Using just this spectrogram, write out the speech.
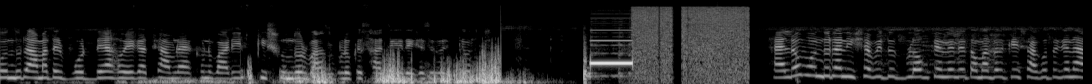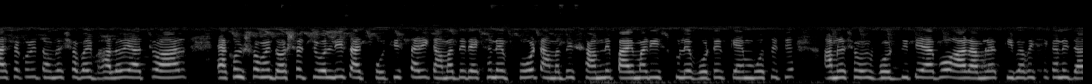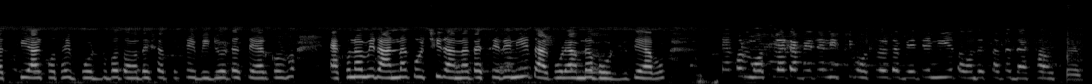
বন্ধুরা, আমাদের ভোট দেয়া হয়ে গেছে। আমরা এখন বাড়ি কি সুন্দর বাসগুলোকে সাজিয়ে রেখেছে, দেখতে পাচ্ছি হ্যালো বন্ধুরা, নিশা বিদ্যুৎ ব্লগ চ্যানেলে তোমাদেরকে স্বাগত জানাই। আশা করি তোমরা সবাই ভালোই আছো। আর এখন সময় দশটা চল্লিশ, আজ পঁচিশ তারিখ। আমাদের এখানে ভোট, আমাদের সামনে প্রাইমারি স্কুলে ভোটের ক্যাম্প বসেছে। আমরা সবাই ভোট দিতে যাব। আর আমরা কীভাবে সেখানে যাচ্ছি, আর কোথায় ভোট দেবো তোমাদের সাথে সেই ভিডিওটা শেয়ার করব। এখন আমি রান্না করছি, রান্নাটা সেরে নিয়ে তারপরে আমরা ভোট দিতে যাব। এখন মশলাটা বেটে নিচ্ছি, মশলাটা বেটে নিয়ে তোমাদের সাথে দেখা হচ্ছে।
